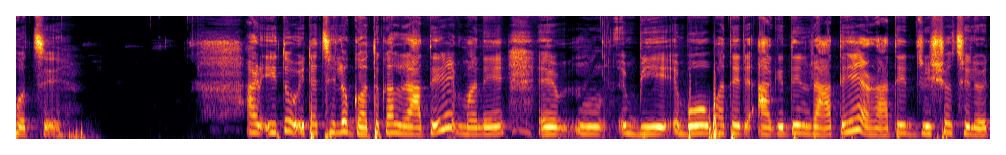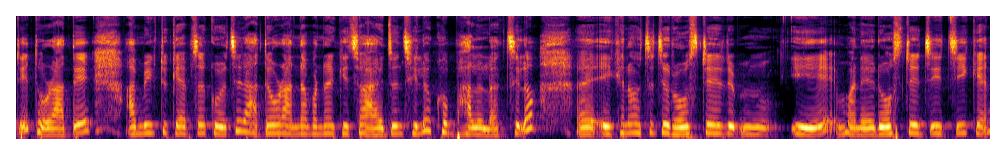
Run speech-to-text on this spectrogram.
হচ্ছে। আর এই তো এটা ছিল গতকাল রাতে মানে বিয়ে, বউ ভাতের আগের দিন রাতে রাতের দৃশ্য ছিল এটি। তো রাতে আমি একটু ক্যাপচার করেছি, রাতেও রান্নাবান্নার কিছু আয়োজন ছিল, খুব ভালো লাগছিল। এখানে হচ্ছে যে রোস্টের ইয়ে মানে রোস্টের যে চিকেন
